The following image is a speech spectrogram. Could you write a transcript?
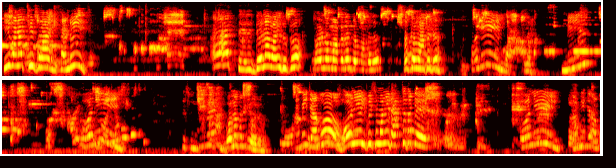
কি বানাচ্ছিস ভাই? স্যান্ডউইচ? তেরি দে না ভাই দুটো। তোর মাকে দে তোর মাকে দে। তোর মাকে দে বলো তো কি হলো আমি যাব অনিল পিসিমণি ডাকছে তোকে। অনিল আমি যাব।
